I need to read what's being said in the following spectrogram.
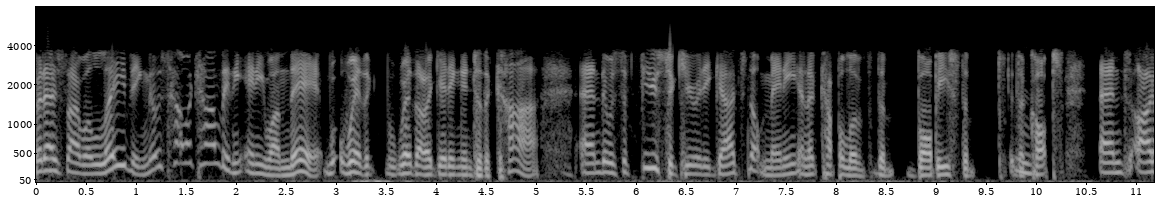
but as they were leaving, there was hardly, hardly any- anyone there where the, where they were getting into the car, and there was a few security guards, not many, and a couple of the bobbies, the the cops, and I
